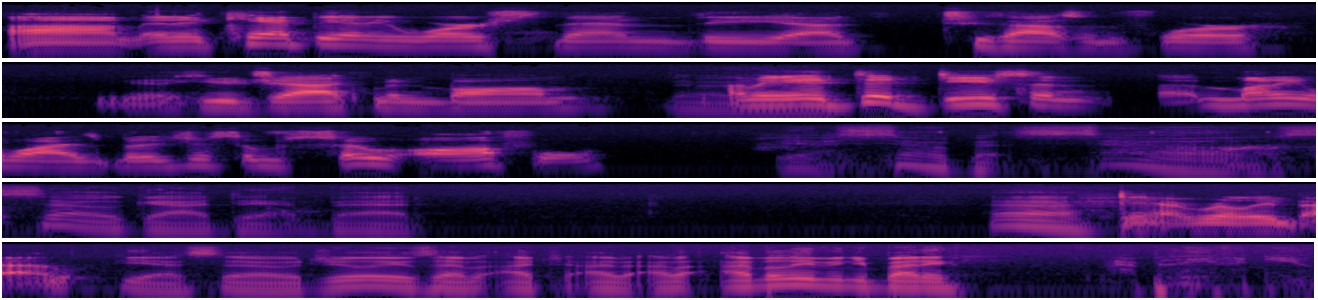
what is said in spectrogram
Um, and it can't be any worse than the uh, 2004 you know, Hugh Jackman bomb. I mean, Uh, it did decent money wise, but it just it was so awful. yeah, so bad, so so goddamn bad. Uh, Yeah, really bad. yeah. So Julius, I, I, I, I believe in you, buddy. I believe in you.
